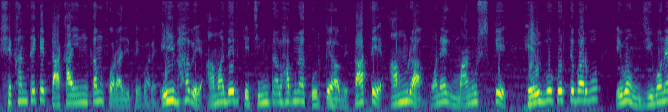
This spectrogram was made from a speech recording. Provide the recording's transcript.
সেখান থেকে টাকা ইনকাম করা যেতে পারে। এইভাবে আমাদেরকে চিন্তা ভাবনা করতে হবে। তাতে আমরা অনেক মানুষকে হেল্পও করতে পারব এবং জীবনে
